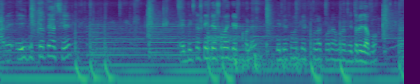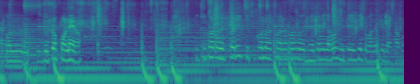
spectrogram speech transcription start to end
আর এই দিকটাতে আছে এই দিকটা তিনটের সময় গেট খোলে। তিনটের সময় গেট খোলার পরে আমরা ভেতরে যাব। এখন দুটো পনেরো। কিছুক্ষণ ওয়েট করি কিছুক্ষণ ওয়েট করার পর ভেতরে যাব ভেতরে গিয়ে তোমাদেরকে দেখাবো।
